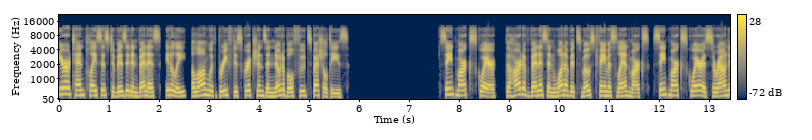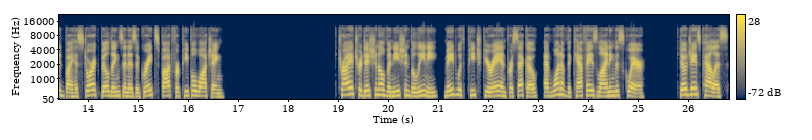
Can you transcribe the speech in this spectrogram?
Here are 10 places to visit in Venice, Italy, along with brief descriptions and notable food specialties. St. Mark's Square, the heart of Venice and one of its most famous landmarks, St. Mark's Square is surrounded by historic buildings and is a great spot for people watching. Try a traditional Venetian Bellini, made with peach puree and Prosecco, at one of the cafes lining the square. Doge's Palace,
